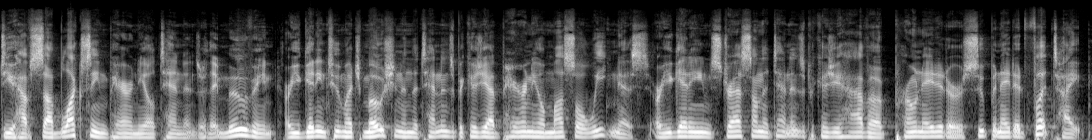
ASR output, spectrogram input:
Do you have subluxing peroneal tendons? Are they moving? Are you getting too much motion in the tendons because you have peroneal muscle weakness? Are you getting stress on the tendons because you have a pronated or supinated foot type?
